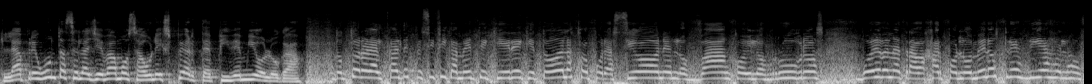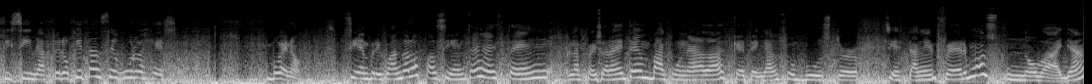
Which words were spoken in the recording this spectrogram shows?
la pregunta se la llevamos a una experta epidemióloga. Doctor, el alcalde específicamente quiere que todas las corporaciones, los bancos y los rubros vuelvan a trabajar por lo menos tres días en las oficinas, pero ¿qué tan seguro es eso? Bueno, siempre y cuando los pacientes estén, las personas estén vacunadas, que tengan su booster, si están enfermos, no vayan.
